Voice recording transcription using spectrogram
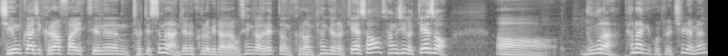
지금까지 graphite는 절대 쓰면 안 되는 클럽이라고 생각을 했던 그런 편견을 깨서 상식을 깨서 어, 누구나 편하게 골프를 치려면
